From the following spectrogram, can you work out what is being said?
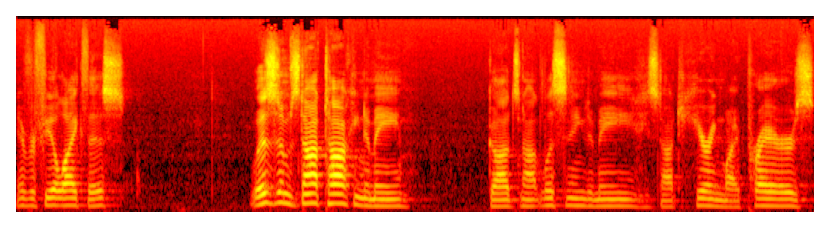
Ever feel like this? Wisdom's not talking to me. God's not listening to me. He's not hearing my prayers.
